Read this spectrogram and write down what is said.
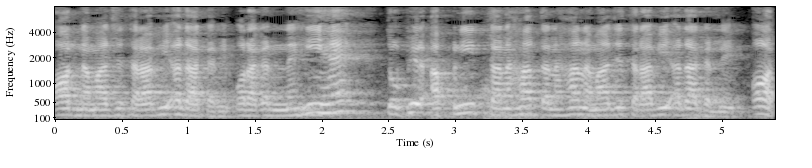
और नमाज़ तरावी अदा करें। और अगर नहीं है तो फिर अपनी तनहा तनहा नमाज़ तरावी अदा कर लें। और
